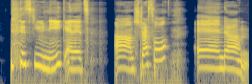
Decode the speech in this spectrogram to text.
it's unique and it's um stressful and um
